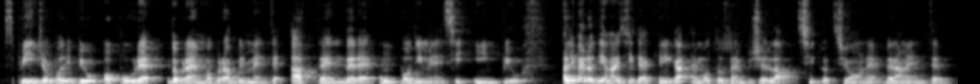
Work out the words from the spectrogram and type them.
spinge un po' di più, oppure dovremmo probabilmente attendere un po' di mesi in più. A livello di analisi tecnica è molto semplice la situazione, veramente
